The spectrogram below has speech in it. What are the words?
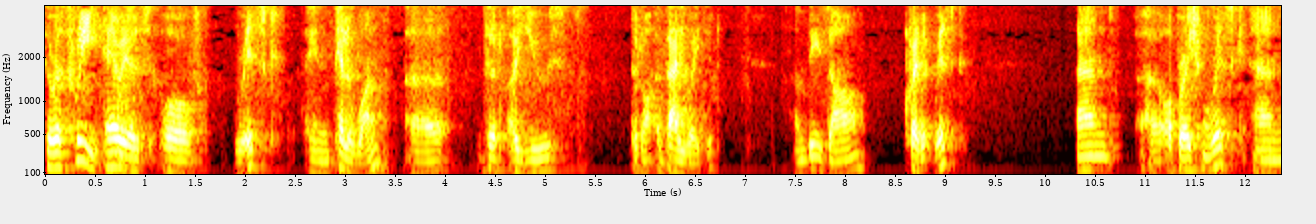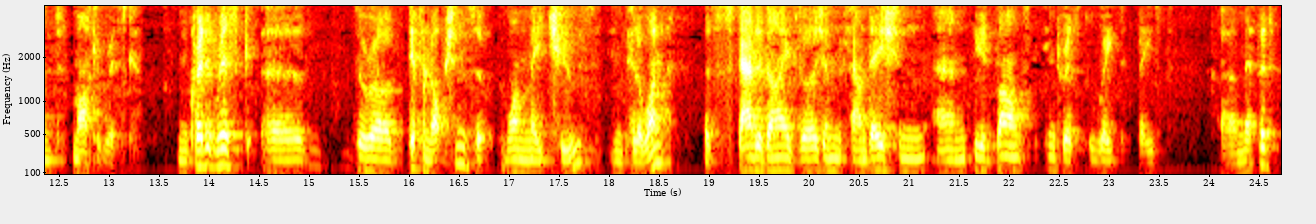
There are three areas of risk in Pillar 1 uh, that are used, that are evaluated. And these are credit risk and uh, operational risk and market risk. In credit risk, uh, there are different options that one may choose in Pillar 1 a standardized version, foundation, and the advanced interest rate-based uh, method.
